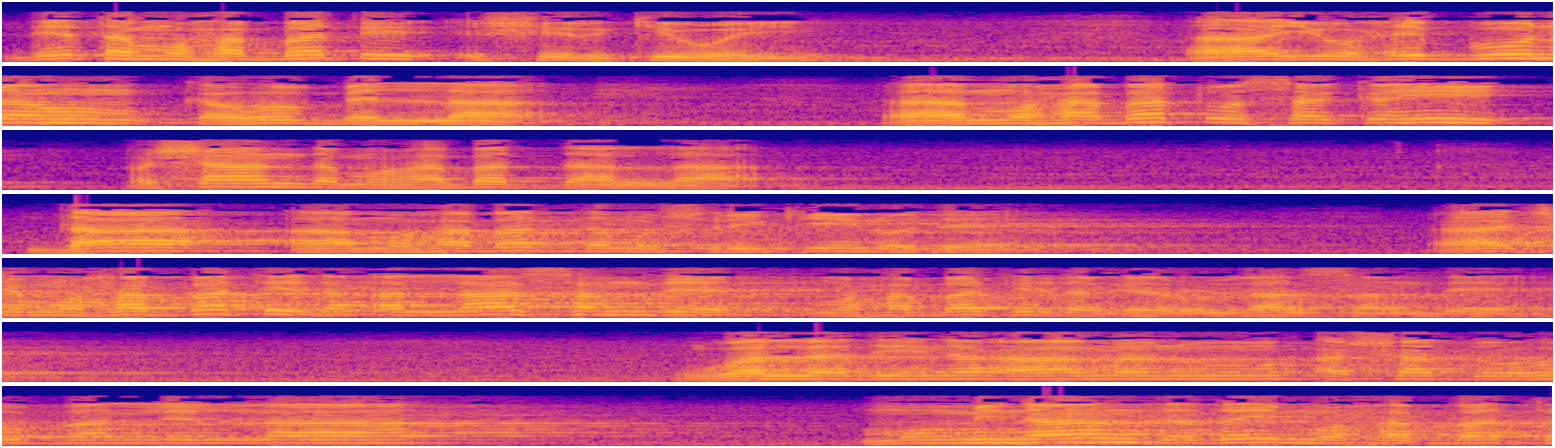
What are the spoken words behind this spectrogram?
دیته محبت شرکی وای یحبونهم کحب الله محبت وسکئی پشان د محبت د الله دا محبت د مشرکین دی چې محبت د الله سم دی محبت د غیر الله سم دی والذین آمنو اشد حبا لله مؤمنان د دې محبت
